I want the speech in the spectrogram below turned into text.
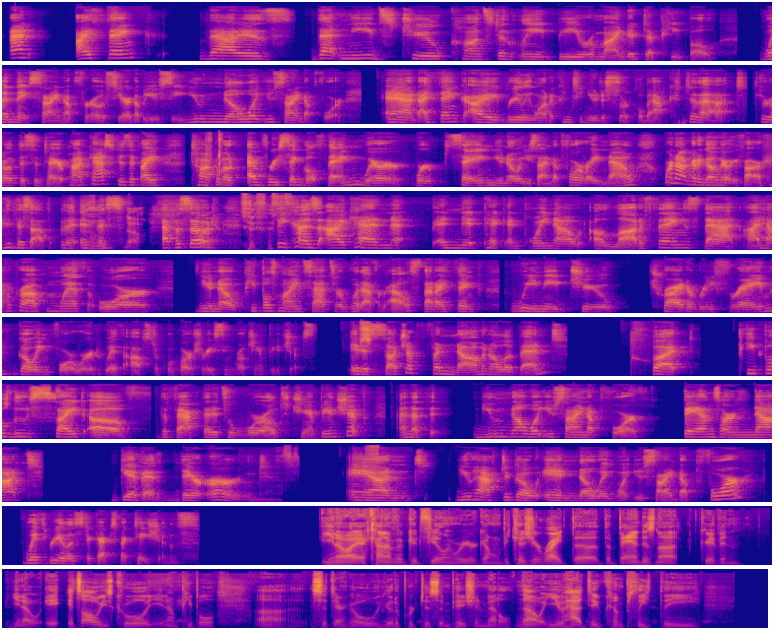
And I think that is that needs to constantly be reminded to people when they sign up for OCRWC. You know what you signed up for. And I think I really want to continue to circle back to that throughout this entire podcast because if I talk about every single thing where we're saying you know what you signed up for right now, we're not going to go very far in this op- in this no. episode because I can and nitpick and point out a lot of things that I have a problem with or you know people's mindsets or whatever else that I think we need to try to reframe going forward with obstacle course racing world championships. It is such a phenomenal event, but people lose sight of the fact that it's a world championship and that the, you know what you sign up for. Bands are not given, they're earned. And you have to go in knowing what you signed up for with realistic expectations. You know, I kind of have a good feeling where you're going because you're right. The the band is not given. You know, it, it's always cool. You know, people uh, sit there and go, "Oh, you got a participation medal." No, you had to complete the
